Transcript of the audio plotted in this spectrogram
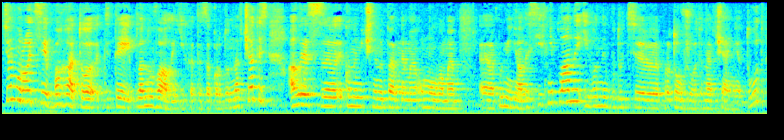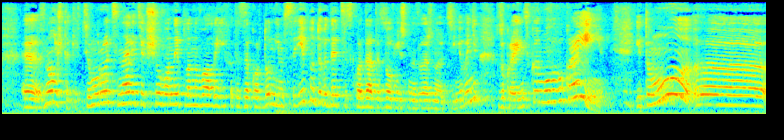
В цьому році багато дітей планували їхати за кордон навчатись, але з економічними певними умовами помінялись їхні плани, і вони будуть продовжувати навчання тут. Знову ж таки, в цьому році, навіть якщо вони планували їхати за кордон, їм все рівно доведеться складати зовнішнє незалежне оцінювання з української мови в Україні. І тому е,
